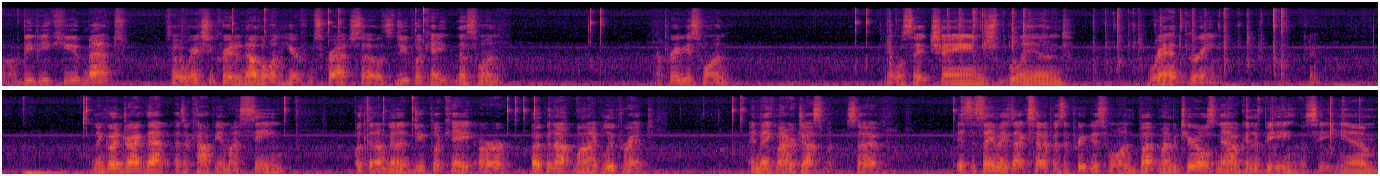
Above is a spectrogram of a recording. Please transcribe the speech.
uh, BP cube mat. So we actually create another one here from scratch. So let's duplicate this one, our previous one, and we'll say change blend red green. Okay. And then go ahead and drag that as a copy in my scene, but then I'm going to duplicate or open up my blueprint and make my adjustment. So it's the same exact setup as the previous one, but my material is now going to be, let's see, M,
